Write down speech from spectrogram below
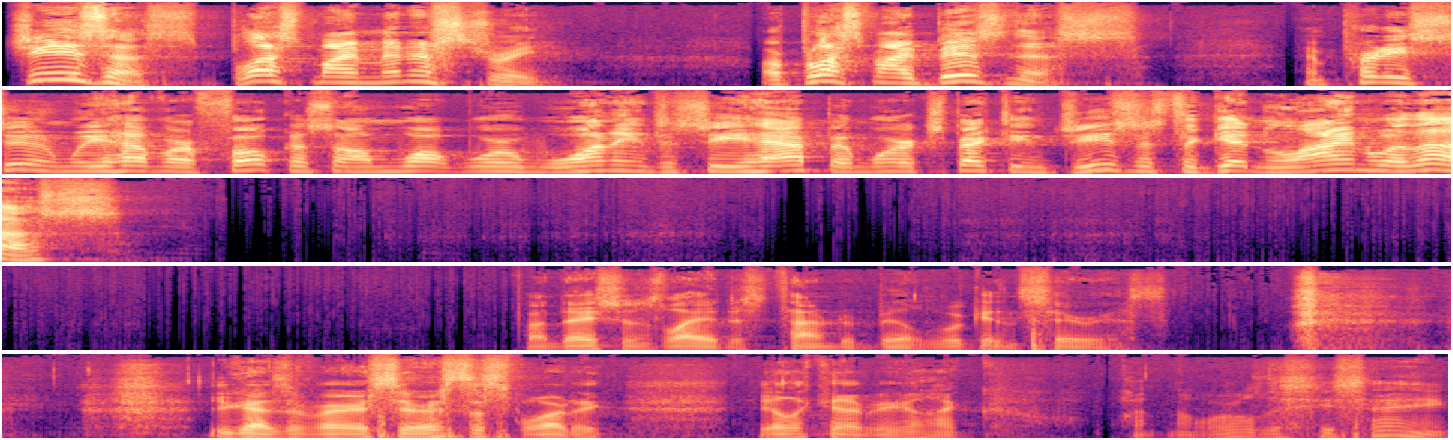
Jesus, bless my ministry or bless my business. And pretty soon we have our focus on what we're wanting to see happen. We're expecting Jesus to get in line with us. Foundation's laid, it's time to build. We're getting serious. you guys are very serious this morning. You're looking at me, you're like, what in the world is he saying?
